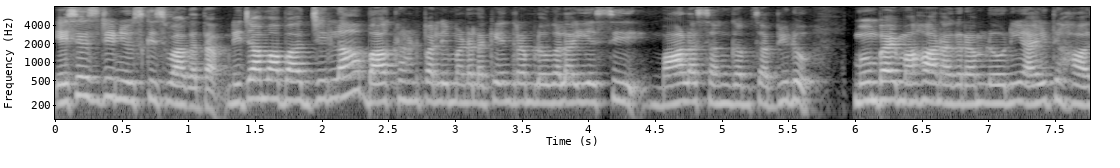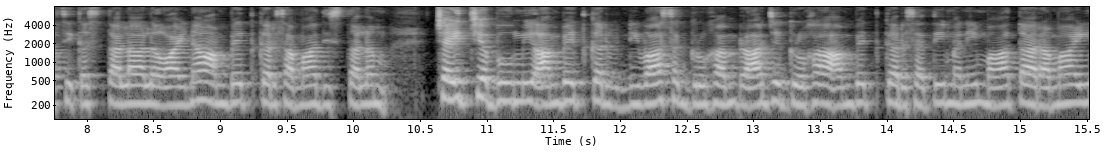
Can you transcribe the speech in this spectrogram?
ఎస్ఎస్డి న్యూస్కి స్వాగతం. నిజామాబాద్ జిల్లా బాక్రహన్పల్లి మండల కేంద్రంలో గల ఎస్సీ మాల సంఘం సభ్యులు ముంబై మహానగరంలోని ఐతిహాసిక స్థలాలు అయిన అంబేద్కర్ సమాధి స్థలం చైత్యభూమి అంబేద్కర్ నివాస గృహం రాజగృహ అంబేద్కర్ సతీమణి మాతా రమాయి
